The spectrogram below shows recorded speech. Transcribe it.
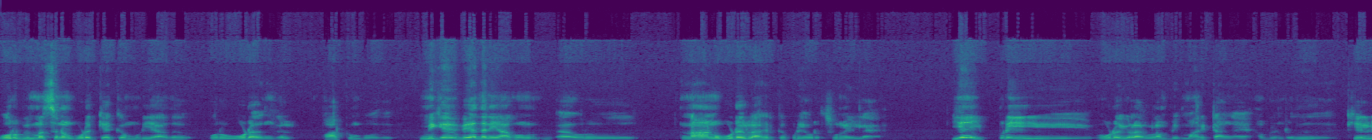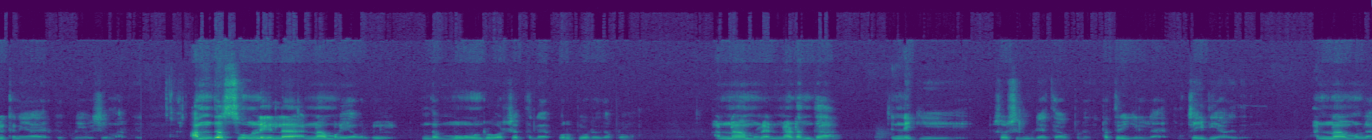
ஒரு விமர்சனம் கூட கேட்க முடியாத ஒரு ஊடகங்கள் பார்க்கும்போது மிக வேதனையாகவும் ஒரு நான் ஊடகங்களாக இருக்கக்கூடிய ஒரு சூழ்நிலையில் ஏன் இப்படி ஊடகவியலாளர்கள்லாம் இப்படி மாறிட்டாங்க அப்படின்றது கேள்விக்கணையாக இருக்கக்கூடிய விஷயமா இருக்குது அந்த சூழ்நிலையில் அண்ணாமலை அவர்கள் இந்த மூன்று வருஷத்தில் பொறுப்பு விடுறதுக்கப்புறம் அண்ணாமலை நடந்தால் இன்னைக்கு சோஷியல் மீடியா தேவைப்படுது பத்திரிகைகளில் செய்தி ஆகுது அண்ணாமலை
